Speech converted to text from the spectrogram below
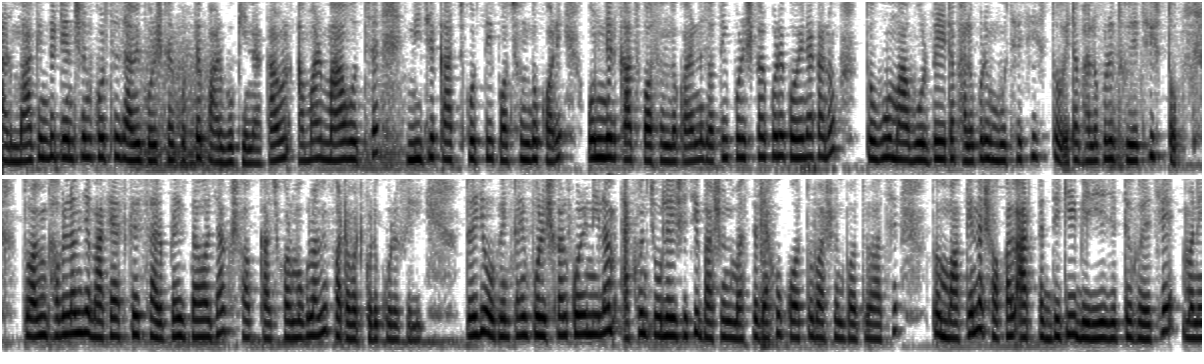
আর মা কিন্তু টেনশন করছে যে আমি পরিষ্কার করতে পারব কি না কারণ আমার মা হচ্ছে নিজে কাজ করতেই পছন্দ করে, অন্যের কাজ পছন্দ করে না। যতই পরিষ্কার করে করি না কেন, তবুও মা বলবে, এটা ভালো করে মুছেছিস তো, এটা ভালো করে ধুয়েছিস তো। তো আমি ভাবলাম যে মাকে আজকে সারপ্রাইজ দেওয়া যাক, সব কাজকর্মগুলো আমি ফটাফট করে করে ফেলি। তো এই যে ওভেনটা আমি পরিষ্কার করে নিলাম, এখন চলে এসেছি বাসন মাজতে। দেখো কত বাসনপত্র আছে। তো মাকে না সকাল আটটার দিকেই বেরিয়ে যেতে হয়েছে মানে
